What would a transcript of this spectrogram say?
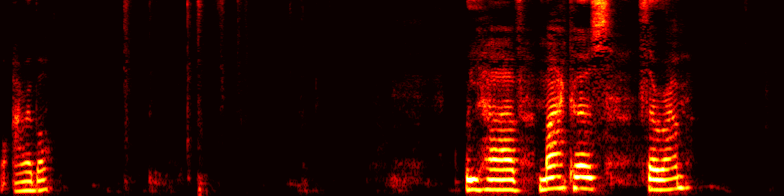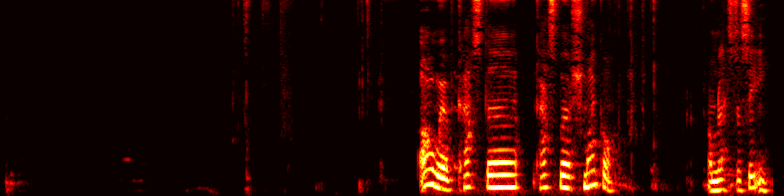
or Aribo. We have Marcus Thuram. Oh, we have Casper Kasper Schmeichel from Leicester City.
